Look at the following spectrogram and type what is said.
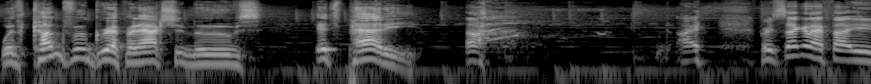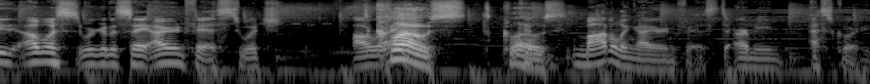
with Kung Fu grip and action moves, it's Patty. I for a second I thought you almost were gonna say Iron Fist, which all right, Close. Close. modeling Iron Fist. I mean, escorting.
